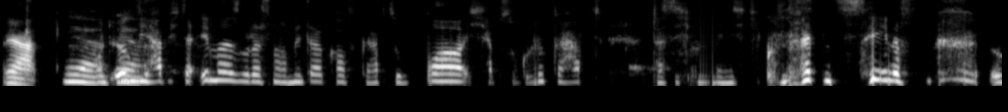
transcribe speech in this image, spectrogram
Ja. ja und irgendwie ja. habe ich da immer so das noch im Hinterkopf gehabt, so, boah, ich habe so Glück gehabt, dass ich mir nicht die kompletten Zähne äh,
